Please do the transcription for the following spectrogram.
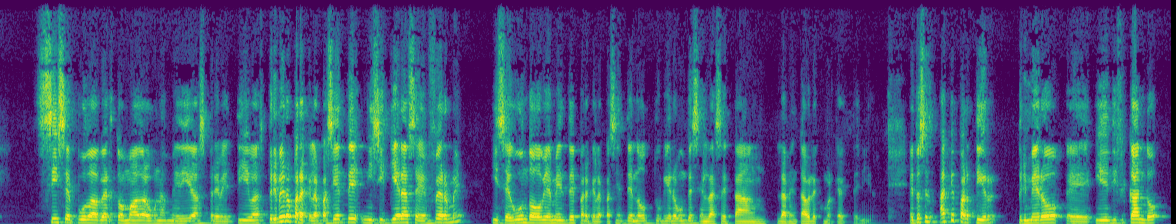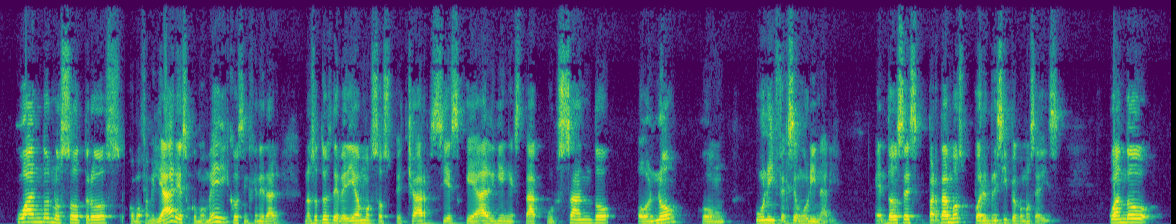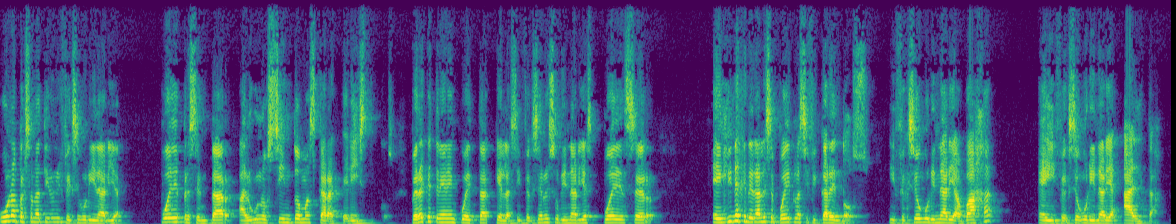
sí se pudo haber tomado algunas medidas preventivas, primero para que la paciente ni siquiera se enferme, y segundo, obviamente, para que la paciente no tuviera un desenlace tan lamentable como el que ha tenido. Entonces, hay que partir primero eh, identificando cuándo nosotros, como familiares, como médicos en general, nosotros deberíamos sospechar si es que alguien está cursando o no con una infección urinaria. Entonces, partamos por el principio, como se dice. Cuando una persona tiene una infección urinaria, puede presentar algunos síntomas característicos pero hay que tener en cuenta que las infecciones urinarias pueden ser, en líneas generales se puede clasificar en dos, infección urinaria baja e infección urinaria alta.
